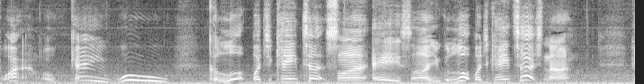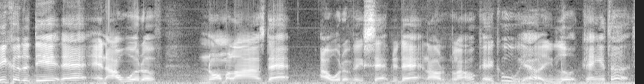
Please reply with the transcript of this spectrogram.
what? Okay, woo. Could look, but you can't touch, son. Hey, son, you can look, but you can't touch now. He could have did that, and I would have normalized that. I would have accepted that, and I would have been like, okay, cool, yeah, you look, can't you touch?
